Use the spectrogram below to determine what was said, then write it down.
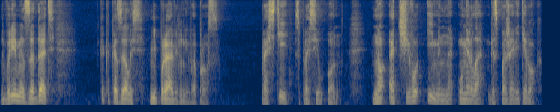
Время задать, как оказалось, неправильный вопрос. «Прости», — спросил он, — «но от чего именно умерла госпожа Ветерок?»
